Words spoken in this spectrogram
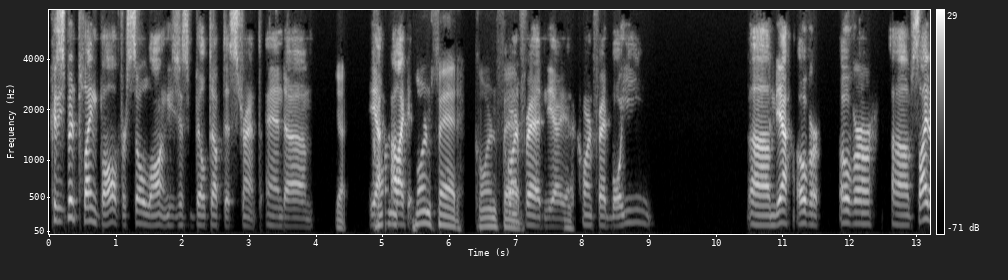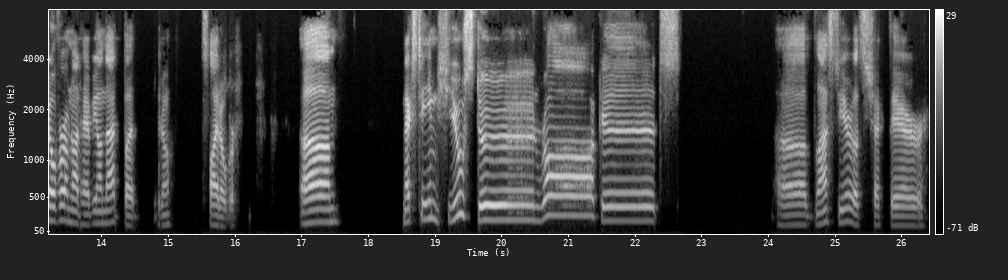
because he's been playing ball for so long, he's just built up this strength. And um, Yeah. yeah, Corn- I like it. Corn fed, corn fed. Corn fed, yeah, yeah, corn fed boy. Um, yeah, over, over, um, slide over. I'm not heavy on that, but you know, slide over. Um, next team, Houston Rockets. Uh, last year, let's check their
